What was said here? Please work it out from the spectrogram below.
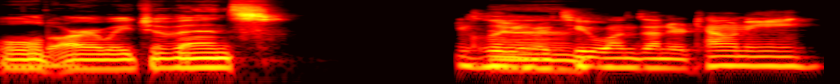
old ROH events, including Uh, the two ones under Tony.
